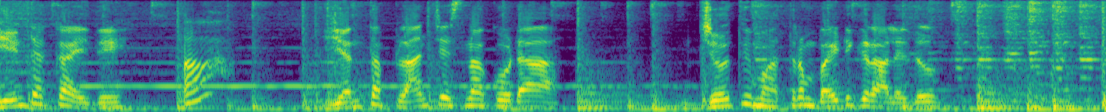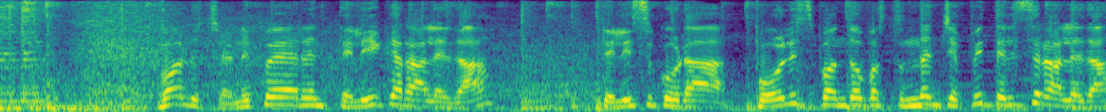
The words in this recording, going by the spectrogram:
ఏంటక్క ఇది? ఎంత ప్లాన్ చేసినా కూడా జ్యోతి మాత్రం బయటికి రాలేదు. వాళ్ళు చనిపోయారని తెలియక రాలేదా? తెలిసి కూడా పోలీస్ బందోబస్తు ఉందని చెప్పి తెలిసి రాలేదా?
